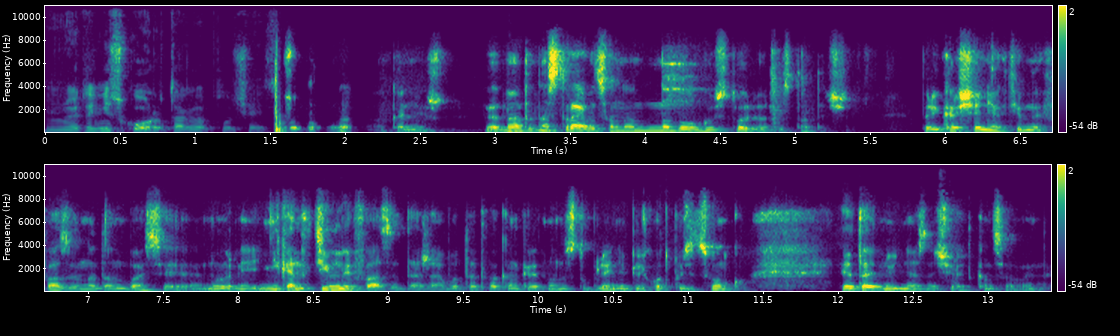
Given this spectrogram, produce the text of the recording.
Ну, это не скоро тогда получается. Конечно. Надо настраиваться на, на долгую историю достаточно. Прекращение активной фазы на Донбассе, ну, вернее, не активной фазы даже, а вот этого конкретного наступления, переход в позиционку, это отнюдь не означает конца войны.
